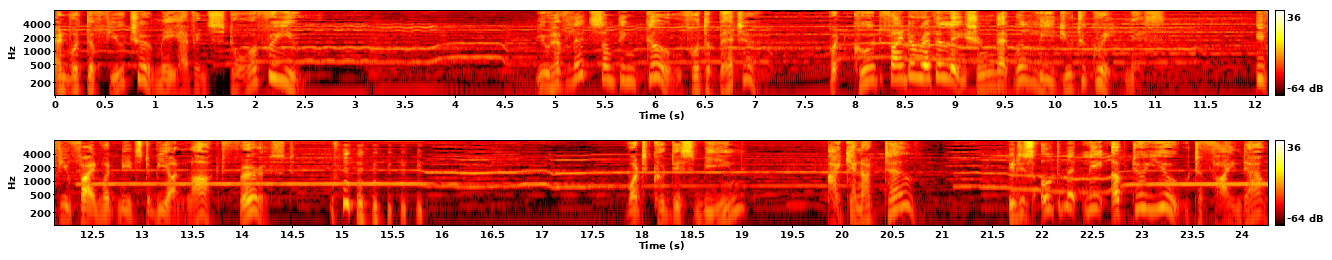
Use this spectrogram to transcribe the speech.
and what the future may have in store for you. You have let something go for the better, but could find a revelation that will lead you to greatness. If you find what needs to be unlocked first. what could this mean? I cannot tell. It is ultimately up to you to find out.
